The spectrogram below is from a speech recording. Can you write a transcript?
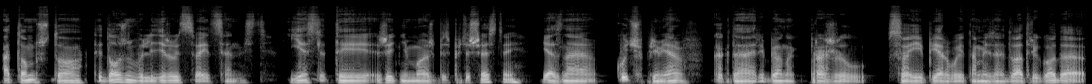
о том, что ты должен валидировать свои ценности. Если ты жить не можешь без путешествий, я знаю кучу примеров, когда ребенок прожил свои первые, там, не знаю, 2-3 года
